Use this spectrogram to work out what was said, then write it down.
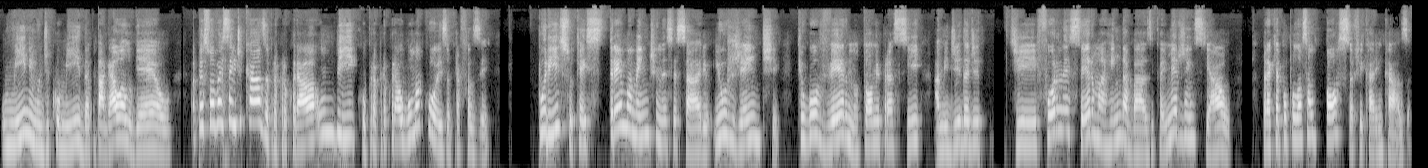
o mínimo de comida, pagar o aluguel, a pessoa vai sair de casa para procurar um bico, para procurar alguma coisa para fazer. Por isso que é extremamente necessário e urgente que o governo tome para si a medida de de fornecer uma renda básica emergencial para que a população possa ficar em casa.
